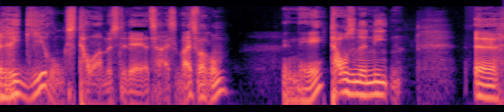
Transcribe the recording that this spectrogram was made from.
Regierungstower müsste der jetzt heißen. Weißt warum? Nee. Tausende Nieten. Äh.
